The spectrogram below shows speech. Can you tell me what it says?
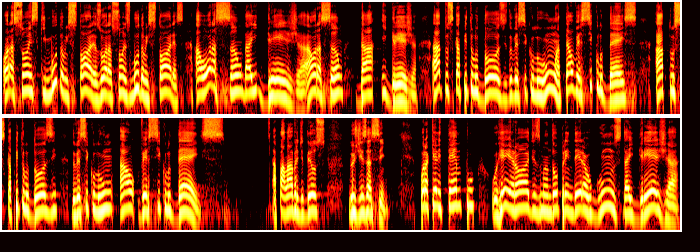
orações que mudam histórias, orações mudam histórias, a oração da igreja, a oração da igreja. Atos capítulo 12, do versículo 1 até o versículo 10, Atos capítulo 12, do versículo 1 ao versículo 10. A palavra de Deus nos diz assim: Por aquele tempo, o rei Herodes mandou prender alguns da igreja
